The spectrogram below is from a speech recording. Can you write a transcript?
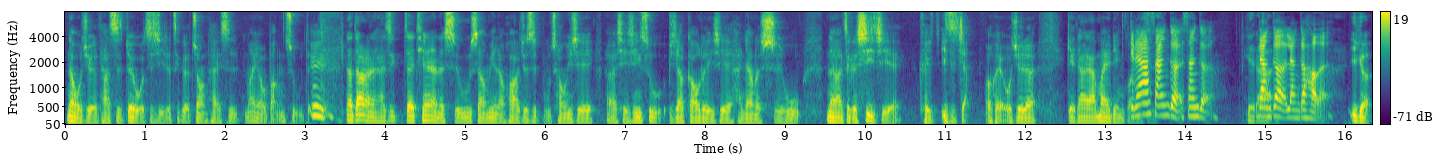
那我觉得它是对我自己的这个状态是蛮有帮助的。嗯，那当然还是在天然的食物上面的话，就是补充一些呃血清素比较高的一些含量的食物。那这个细节可以一直讲。OK，我觉得给大家卖一点关，给大家三个，三个，给两个，两个好了，一个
